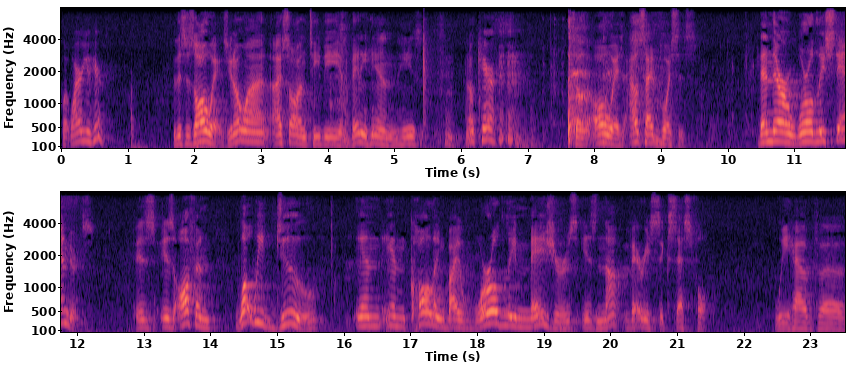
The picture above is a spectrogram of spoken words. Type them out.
But Why are you here? This is always, you know what? I saw on TV and Benny Hinn, he's, I don't care. So always outside voices. Then there are worldly standards. Is is often what we do in in calling by worldly measures is not very successful. We have. Uh,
